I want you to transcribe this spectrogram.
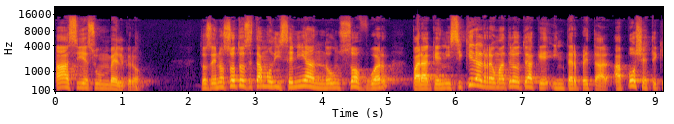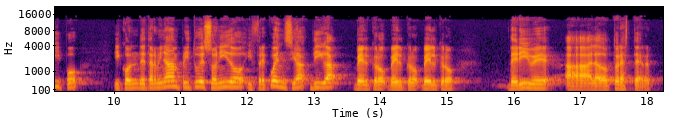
Ah, sí, es un velcro. Entonces nosotros estamos diseñando un software para que ni siquiera el reumatólogo tenga que interpretar, apoye a este equipo y con determinada amplitud de sonido y frecuencia diga velcro, velcro, velcro, derive a la doctora Esther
